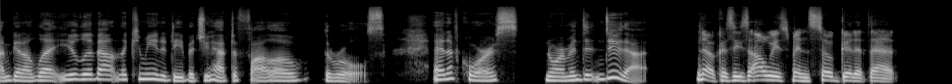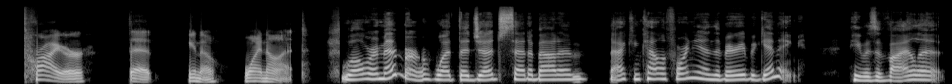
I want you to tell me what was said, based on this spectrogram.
I'm going to let you live out in the community, but you have to follow the rules. And of course, Norman didn't do that. No, because he's always been so good at that prior that, you know, why not? Well, remember what the judge said about him back in California in the very beginning. He was a violent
